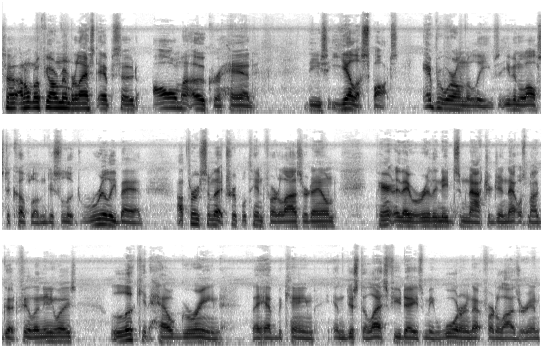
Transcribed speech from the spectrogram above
So I don't know if y'all remember last episode, all my okra had these yellow spots everywhere on the leaves. Even lost a couple of them, just looked really bad. I threw some of that triple 10 fertilizer down. Apparently they were really needing some nitrogen. That was my gut feeling anyways. Look at how green they have became in just the last few days of me watering that fertilizer in.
